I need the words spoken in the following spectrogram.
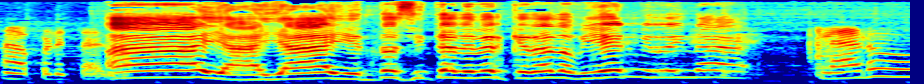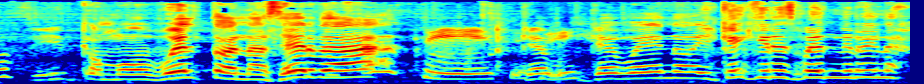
Apretado. Ay, ay, ay, entonces sí te ha de haber quedado bien, mi reina. Claro. Sí, como vuelto a nacer, ¿verdad? Sí, sí, Qué, sí. qué bueno. ¿Y qué quieres ver, mi reina?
